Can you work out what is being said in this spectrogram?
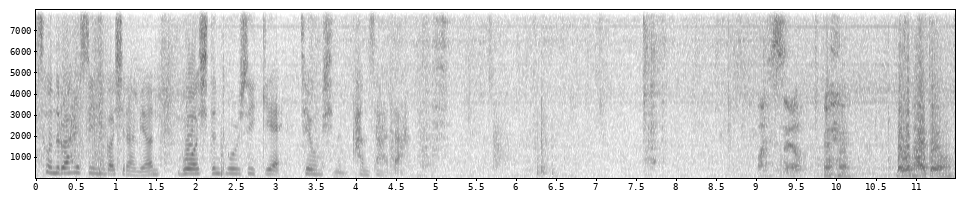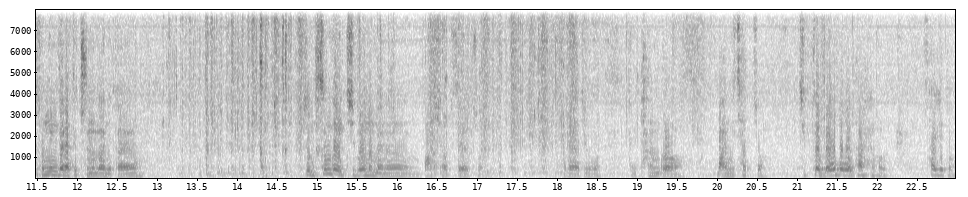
손으로 할 수 있는 것이라면 무엇이든 도울 수 있기에 재웅 씨는 감사하다. 맛있어요? 네. 먹어봐야 돼요. 손님들한테 주는 거니까요. 좀 쓴 걸 집어넣으면 맛이 없어요, 좀. 그래가지고 좀 단 거 많이 찾죠. 직접 먹어보고 사요. 사기도.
